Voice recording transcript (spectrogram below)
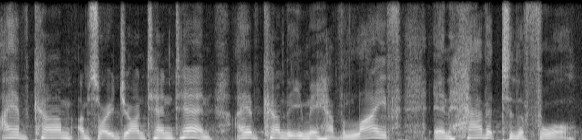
I have come, I'm sorry, John 10, 10, I have come that you may have life and have it to the full.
